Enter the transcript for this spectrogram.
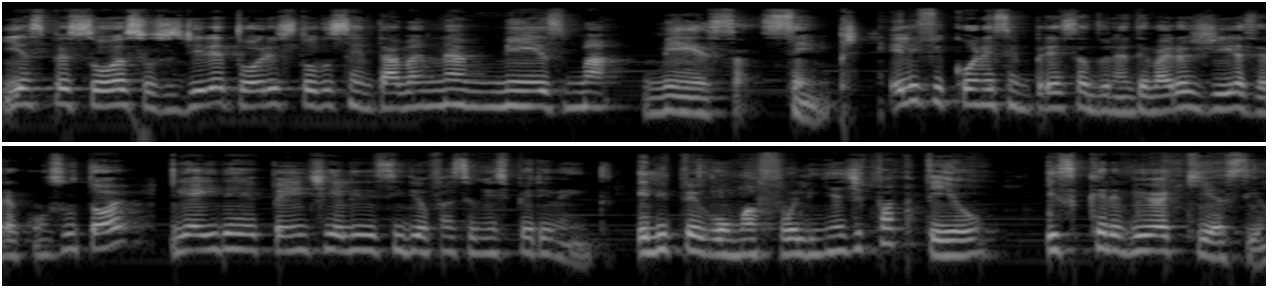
e as pessoas, os diretores, todos sentavam na mesma mesa, sempre. Ele ficou nessa empresa durante vários dias, era consultor, e aí de repente ele decidiu fazer um experimento. Ele pegou uma folhinha de papel, escreveu aqui assim,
